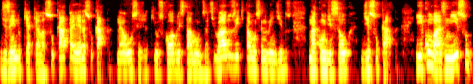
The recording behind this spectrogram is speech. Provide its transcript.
dizendo que aquela sucata era sucata, né? ou seja, que os cobres estavam desativados e que estavam sendo vendidos na condição de sucata. E com base nisso,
